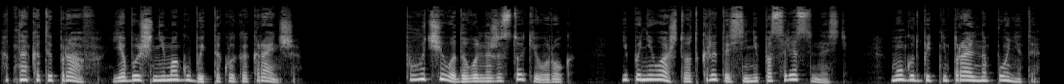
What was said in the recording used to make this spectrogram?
«Однако ты прав, я больше не могу быть такой, как раньше. Получила довольно жестокий урок и поняла, что открытость и непосредственность могут быть неправильно поняты.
